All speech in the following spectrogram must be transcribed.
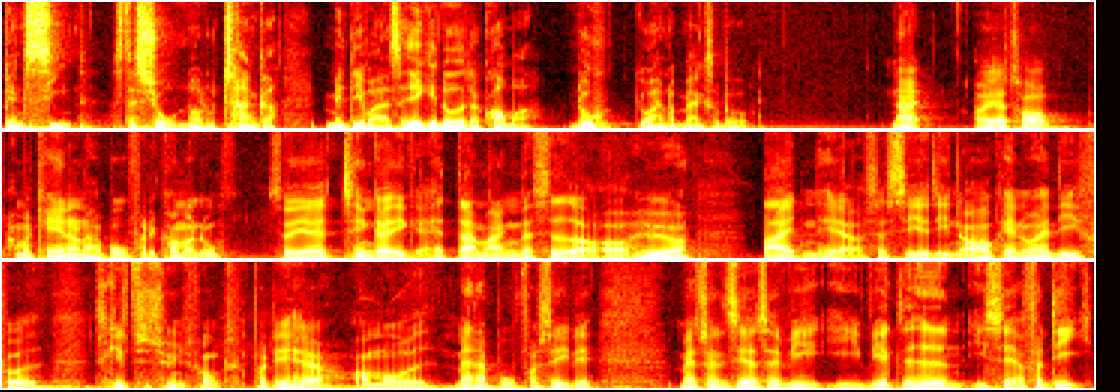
benzinstation, når du tanker. Men det var altså ikke noget, der kommer nu, gjorde han opmærksom på. Nej, og jeg tror, amerikanerne har brug for, at det kommer nu. Så jeg tænker ikke, at der er mange, der sidder og hører Biden her, og så siger de, nå okay, nu har jeg lige fået skiftet synspunkt på det her område. Man har brug for at se det materialisere sig vi i virkeligheden, især fordi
